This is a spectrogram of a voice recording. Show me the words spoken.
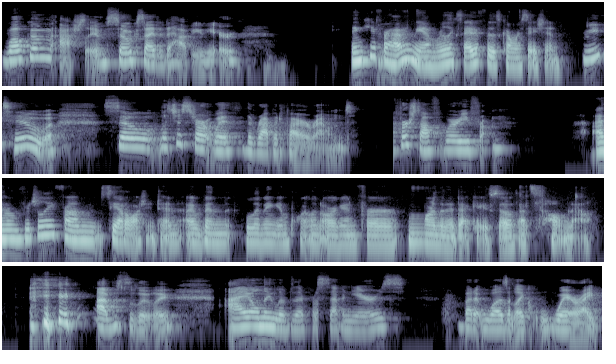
Welcome, Ashley. I'm so excited to have you here. Thank you for having me. I'm really excited for this conversation. Me too. So let's just start with the rapid fire round. First off, where are you from? I'm originally from Seattle, Washington. I've been living in Portland, Oregon for more than a decade, so that's home now. Absolutely. I only lived there for seven years, but it was like where I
